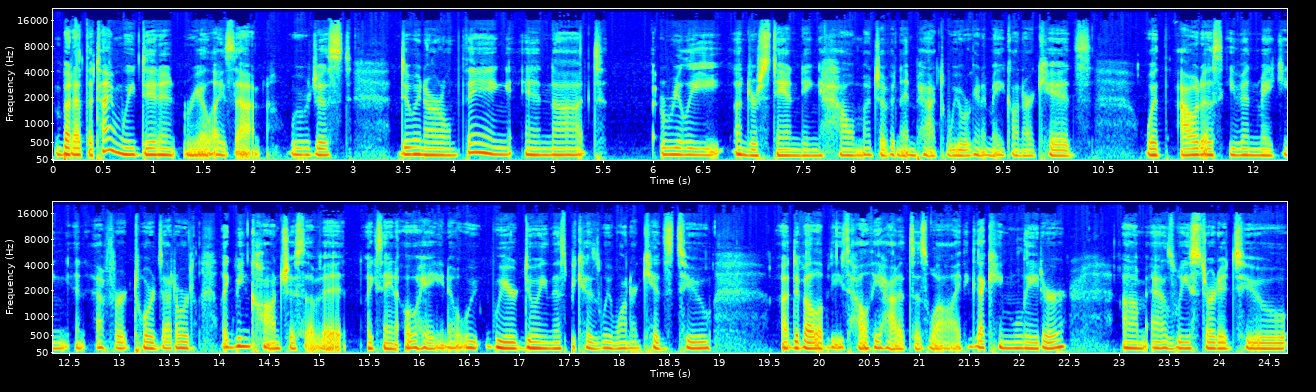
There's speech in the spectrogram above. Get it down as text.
But at the time, we didn't realize that. We were just doing our own thing and not really understanding how much of an impact we were going to make on our kids without us even making an effort towards that or like being conscious of it. Like saying oh hey you know we, we're doing this because we want our kids to uh, develop these healthy habits as well. I think that came later um, as we started to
